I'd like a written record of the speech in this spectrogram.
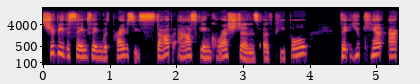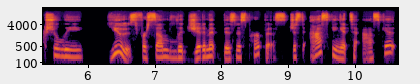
should be the same thing with privacy. Stop asking questions of people that you can't actually use for some legitimate business purpose. Just asking it to ask it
